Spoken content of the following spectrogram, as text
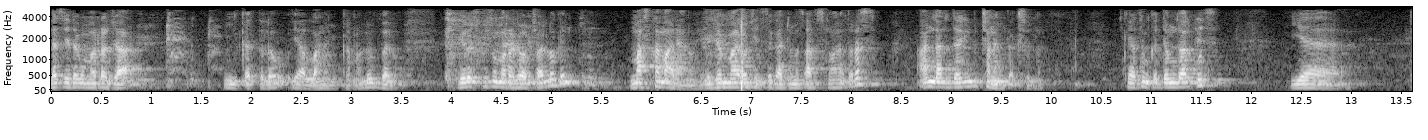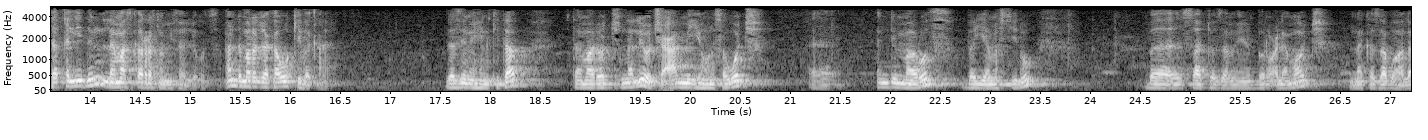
ለዚህ ደግሞ መረጃ የሚቀጥለው የአላህ ንግግር ነው ልብ በሉ ሌሎች ብዙ መረጃዎች አሉ ግን ማስተማሪያ ነው የመጀመሪያዎች የተዘጋጀ መጽሐፍ እስከሆነ ድረስ አንዳንድ ደሊል ብቻ ነው የሚጠቅሱልን ምክንያቱም ቅድም እንዳልኩት የተቅሊድን ለማስቀረት ነው የሚፈልጉት አንድ መረጃ ካወቅ ይበቃል ለዚህ ነው ይህን ኪታብ ተማሪዎች እና ሌሎች አሚ የሆኑ ሰዎች እንዲማሩት በየመስጂዱ በእሳቸው ዘመን የነበሩ ዑለማዎች እና ከዛ በኋላ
